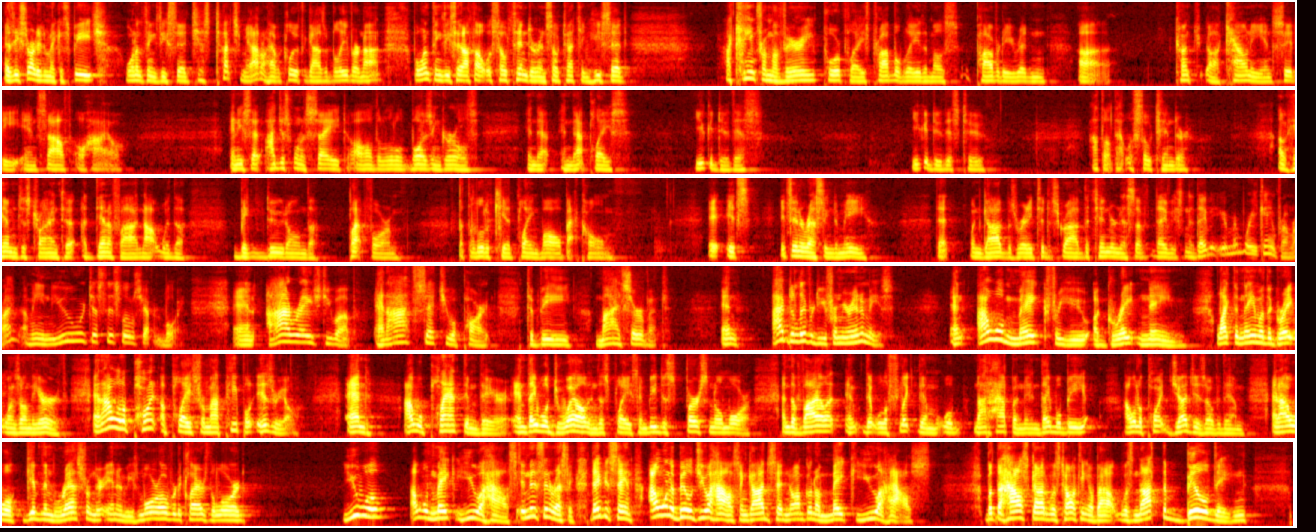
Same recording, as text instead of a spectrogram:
As he started to make a speech, one of the things he said just touched me. I don't have a clue if the guy's a believer or not, but one of the things he said I thought was so tender and so touching. He said, I came from a very poor place, probably the most poverty ridden uh, country, uh, county and city in South Ohio. And he said, I just want to say to all the little boys and girls, in that, in that place, you could do this. You could do this too. I thought that was so tender of him just trying to identify not with the big dude on the platform, but the little kid playing ball back home. It, it's, it's interesting to me that when God was ready to describe the tenderness of David, said, David, you remember where you came from, right? I mean, you were just this little shepherd boy. And I raised you up and I set you apart to be my servant. And I've delivered you from your enemies. And I will make for you a great name, like the name of the great ones on the earth. And I will appoint a place for my people Israel. And I will plant them there, and they will dwell in this place and be dispersed no more. And the violent that will afflict them will not happen, and they will be. I will appoint judges over them, and I will give them rest from their enemies. Moreover, declares the Lord, you will. I will make you a house. And it's interesting. David's saying, I want to build you a house. And God said, No, I'm going to make you a house. But the house God was talking about was not the building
